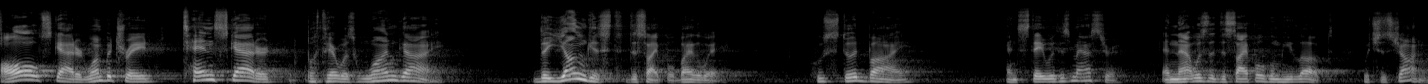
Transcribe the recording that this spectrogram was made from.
all scattered. One betrayed, 10 scattered, but there was one guy, the youngest disciple, by the way, who stood by and stayed with his master. And that was the disciple whom he loved, which is John.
